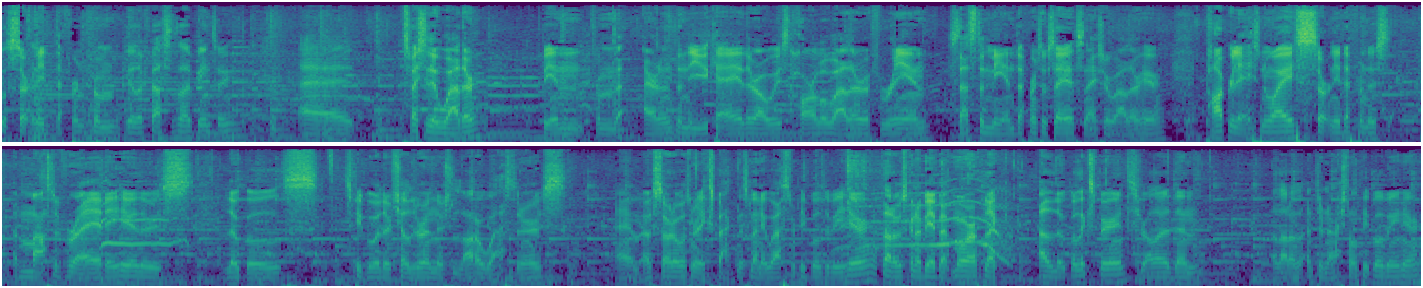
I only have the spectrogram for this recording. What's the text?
Festival's certainly different from the other festivals I've been to, uh, especially the weather. Being from Ireland and the UK, they're always horrible weather with rain, so that's the main difference. I say it's nicer weather here. Population-wise, certainly different. There's a massive variety here. There's locals, there's people with their children. There's a lot of Westerners. Um, I was sort of wasn't really expecting as many Western people to be here. I thought it was going to be a bit more of like a local experience rather than a lot of international people being here.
